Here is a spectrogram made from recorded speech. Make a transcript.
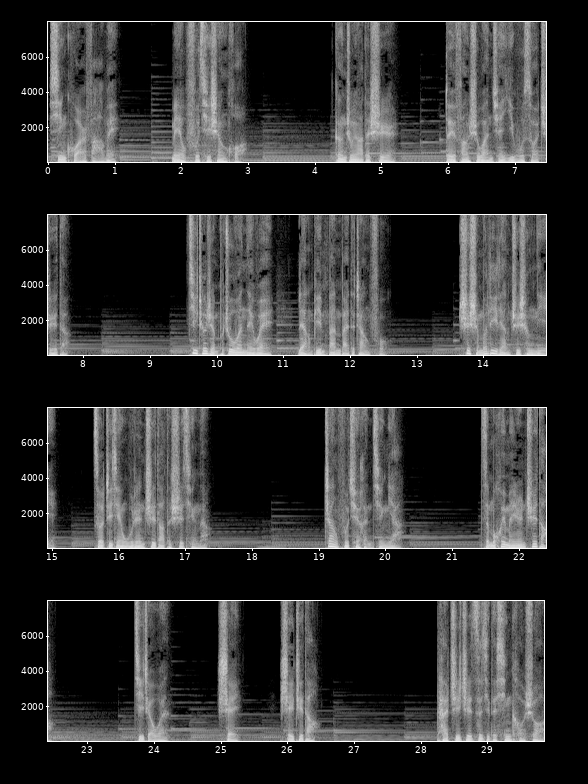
辛苦而乏味，没有夫妻生活。更重要的是，对方是完全一无所知的。记者忍不住问那位。两鬓斑白的丈夫，是什么力量支撑你做这件无人知道的事情呢？丈夫却很惊讶：“怎么会没人知道？”记者问：“谁？谁知道？”他指指自己的心口说：“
